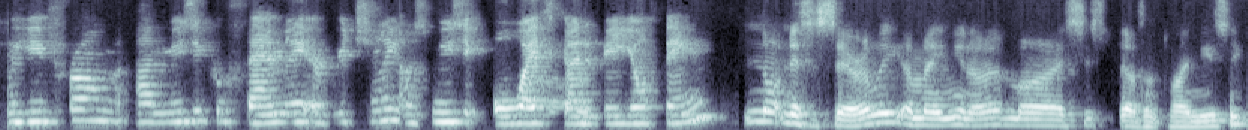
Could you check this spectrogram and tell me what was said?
Were you from a musical family originally? Was music always going to be your thing? Not necessarily. I mean, you know, my sister doesn't play music,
